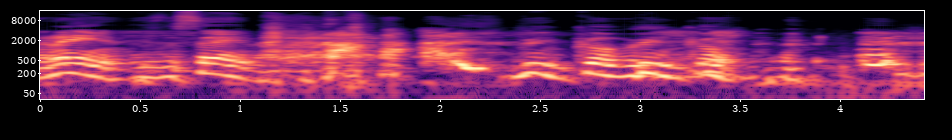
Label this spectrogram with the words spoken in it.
rain is the same. wind come, wind come.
